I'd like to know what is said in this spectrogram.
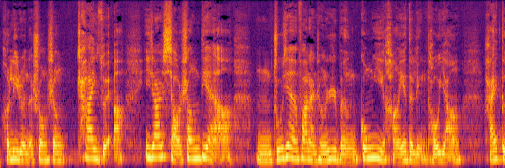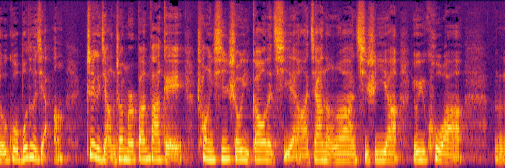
和利润的双升。插一嘴啊，一家小商店啊，嗯，逐渐发展成日本工艺行业的领头羊，还得过波特奖。这个奖专门颁发给创新收益高的企业啊，佳能啊，七十一啊，优衣库啊。嗯，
